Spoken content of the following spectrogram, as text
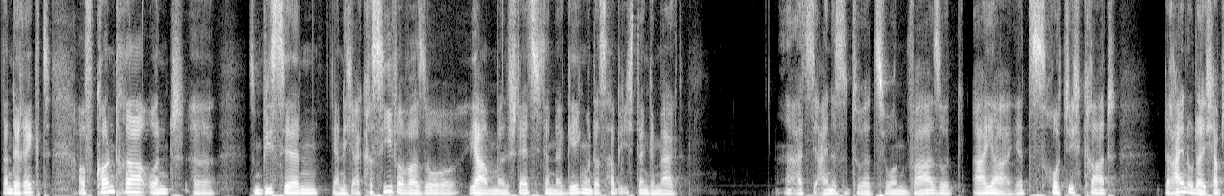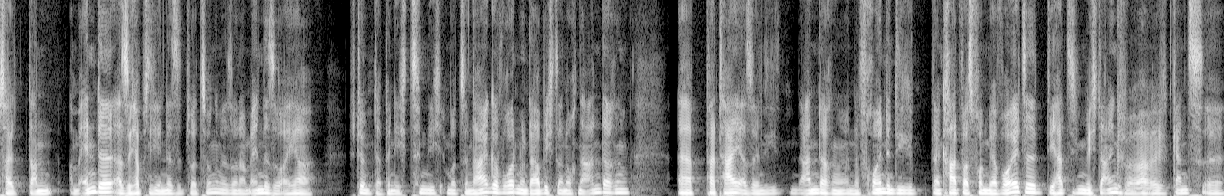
dann direkt auf Kontra und äh, so ein bisschen, ja nicht aggressiv, aber so, ja, man stellt sich dann dagegen und das habe ich dann gemerkt, als die eine Situation war, so, ah ja, jetzt rutsche ich gerade rein oder ich habe es halt dann am Ende, also ich habe es nicht in der Situation gemacht, sondern am Ende so, ah ja, stimmt, da bin ich ziemlich emotional geworden und da habe ich dann noch eine andere äh, Partei, also eine andere, eine Freundin, die dann gerade was von mir wollte, die hat sich mich da angesprochen, ganz äh,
